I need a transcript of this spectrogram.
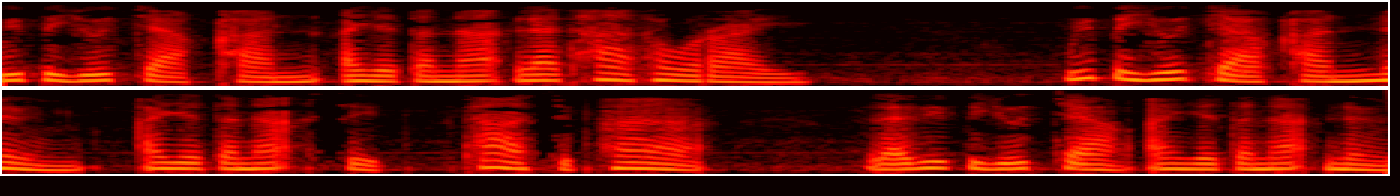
วิปยุจจากขันอายตนะและธาตุเท่าไร วิปยุจจากขันหนึ่งอายตนะสิบธาตุสิบห้าและวิปยุจจากอายตนะหนึ่ง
